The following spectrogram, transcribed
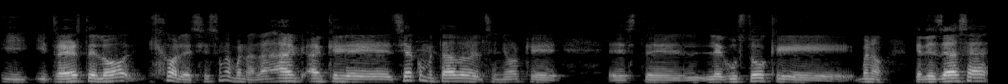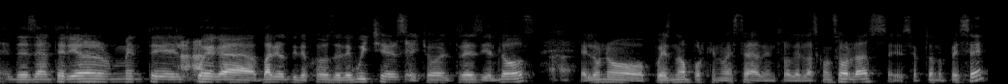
Y, y traértelo, híjole, sí es una buena. Aunque sí ha comentado el señor que este le gustó que, bueno, que desde hace, desde anteriormente él juega varios videojuegos de The Witcher, se echó el 3 y el 2. El 1, pues no, porque no está dentro de las consolas, excepto en PC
